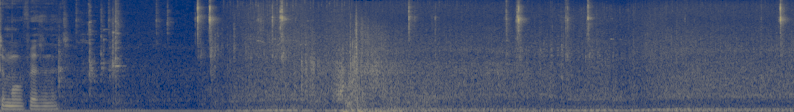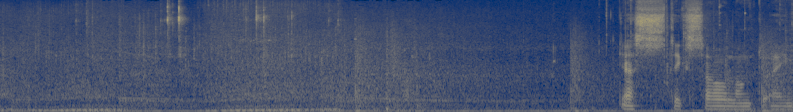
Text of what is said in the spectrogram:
to move, isn't it? Just takes so long to aim.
